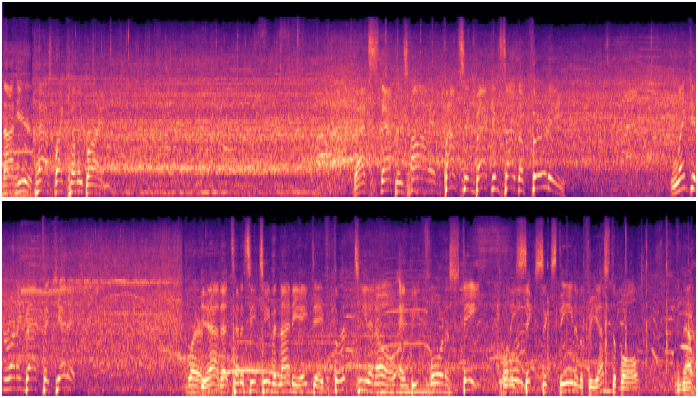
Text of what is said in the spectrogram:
not here. Pass by Kelly Bryant. That snap is high and bouncing back inside the 30. Lincoln running back to get it. Yeah, that Tennessee team in 98, Dave, 13 and 0 and beat Florida State 26-16 in the Fiesta Bowl. And now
